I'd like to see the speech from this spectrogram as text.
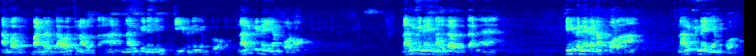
நம்ம பண்ற தவத்தினாலதான் நல்வினையும் தீவினையும் போகும். நல்வினை ஏன் போனோம்? நல்வினை நல்லது தானே தீவினை வேணா போலாம். நல்வினை ஏன் போகணும்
